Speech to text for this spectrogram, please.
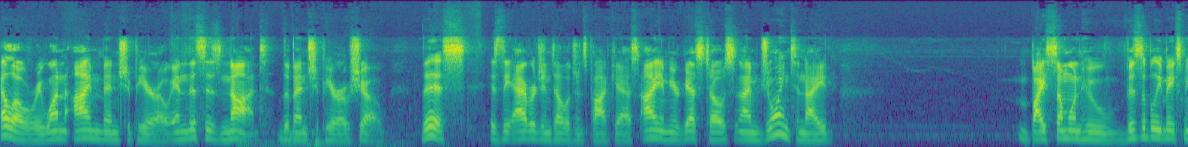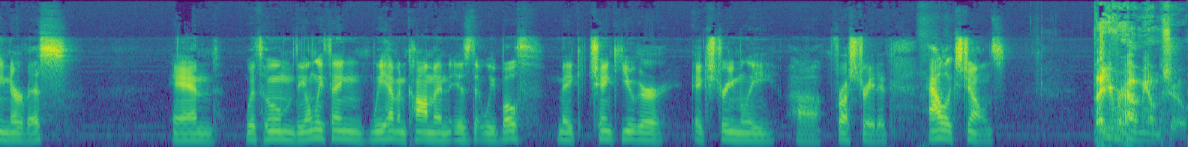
Hello, everyone. I'm Ben Shapiro, and this is not the Ben Shapiro Show. This is the Average Intelligence Podcast. I am your guest host, and I'm joined tonight by someone who visibly makes me nervous, and with whom the only thing we have in common is that we both make Cenk Uygur extremely uh, frustrated. Alex Jones. Thank you for having me on the show.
